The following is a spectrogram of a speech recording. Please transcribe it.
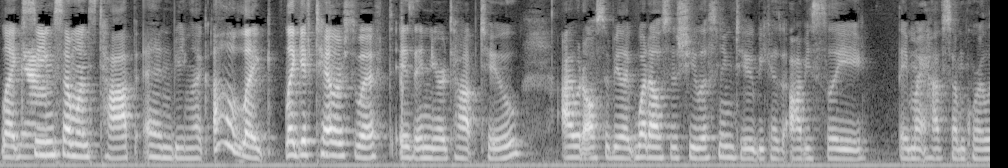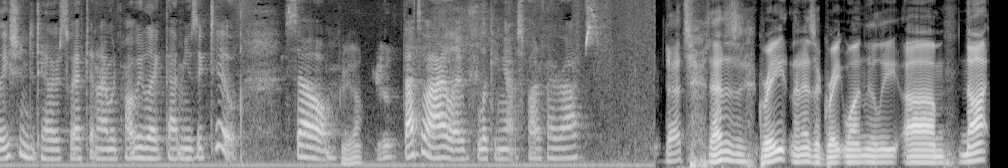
Like Yeah. seeing someone's top and being like, "Oh, like like if Taylor Swift is in your top 2, I would also be like, what else is she listening to? Because obviously they might have some correlation to Taylor Swift, and I would probably like that music too. So Yeah. that's why I like looking at Spotify Wraps. That's that is great. That is a great one, Lily. Um, not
